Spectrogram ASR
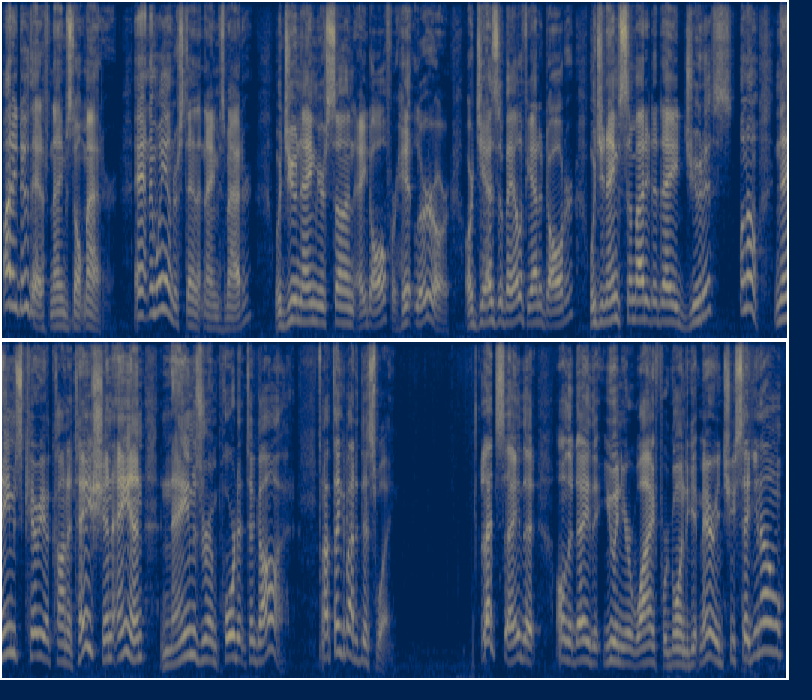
Why did He do that if names don't matter? And, and we understand that names matter. Would you name your son Adolf or Hitler or, or Jezebel if you had a daughter? Would you name somebody today Judas? Well, no. Names carry a connotation and names are important to God. Now think about it this way. Let's say that on the day that you and your wife were going to get married, she said, you know,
